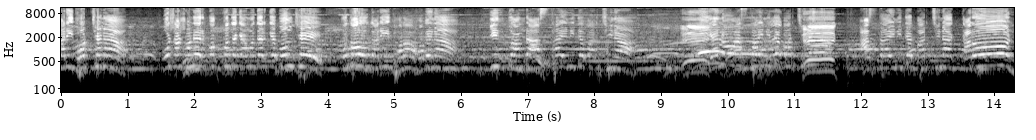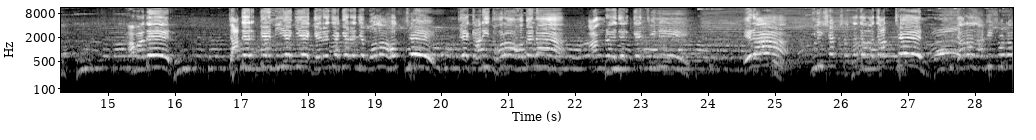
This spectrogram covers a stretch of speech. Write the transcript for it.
গাড়ি ধরছে না। প্রশাসনের পক্ষ থেকে আমাদেরকে বলছে কোথাও গাড়ি ধরা হবে না। কিন্তু আমরা আস্থায় নিতে পারছি না। কেন আস্থায় নিতে পারছি না? আস্থায় নিতে পারছি না কারণ আমাদের যাদেরকে নিয়ে গিয়ে গ্যারেজে গ্যারেজে বলা হচ্ছে যে গাড়ি ধরা হবে না আমরা এদেরকে চিনি। এরা পুলিশের সাথে যারা যাচ্ছেন, যারা লাঠি সোটা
